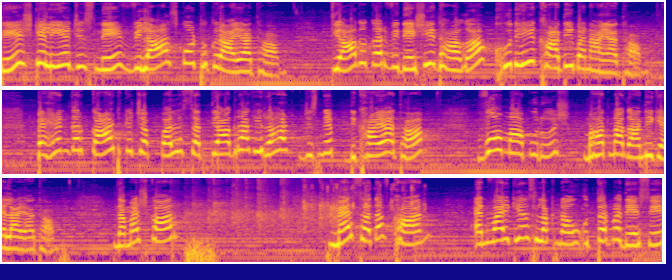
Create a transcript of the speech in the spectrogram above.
देश के लिए जिसने विलास को ठुकराया था, त्याग कर विदेशी धागा खुद ही खादी बनाया था। पहनकर काट के चप्पल, सत्याग्रह की राह जिसने दिखाया था, वो महापुरुष महात्मा गांधी कहलाया था। नमस्कार, मैं सदफ खान एन लखनऊ, उत्तर प्रदेश से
